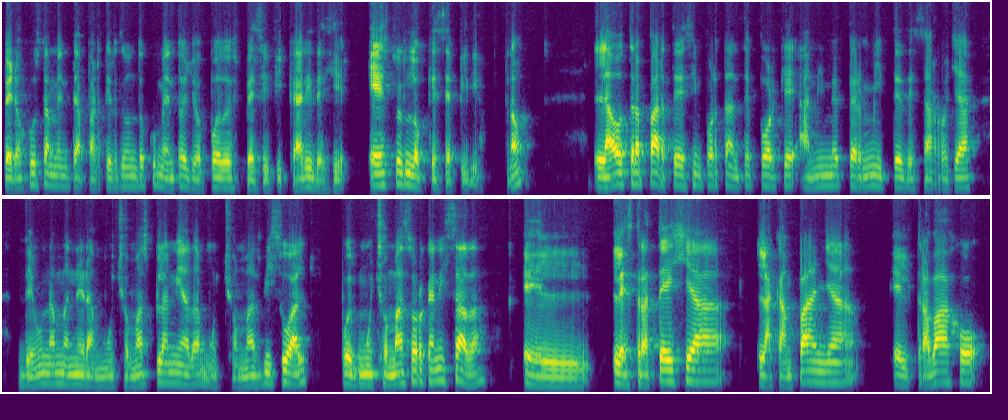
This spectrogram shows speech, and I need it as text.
pero justamente a partir de un documento yo puedo especificar y decir, esto es lo que se pidió, ¿no? La otra parte es importante porque a mí me permite desarrollar de una manera mucho más planeada, mucho más visual, pues mucho más organizada la estrategia, la campaña, el trabajo,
